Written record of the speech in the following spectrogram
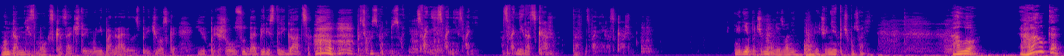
Он там не смог сказать, что ему не понравилась прическа. И пришел сюда перестригаться. Почему звони, звони, звони, звони, звони. Звони, расскажем. Да, звони, расскажем. Где, почему мне звонить? Мне что, не почему звонить? Алло, Галка,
